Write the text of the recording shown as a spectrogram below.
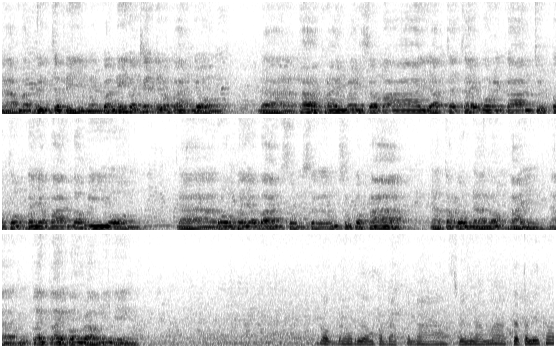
นะมันถึงจะดีในวันนี้ก็เช่นเดียวกันโยมนะถ้าใครไม่สบายอยากจะใช้บริการจุดปฐมพยาบาลก็มีโยมนะโรงพยาบาลส่งเสริมสุขภาพนะตำบลนาน้องไผ่นะอยู่ใกล้ ๆ ของเรานี่เอง ดอกดาวเรืองประดับประดาสวยงามมาก แต่ตอนนี้ก็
